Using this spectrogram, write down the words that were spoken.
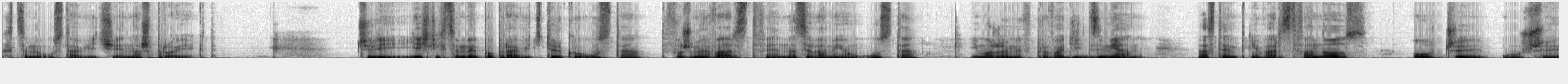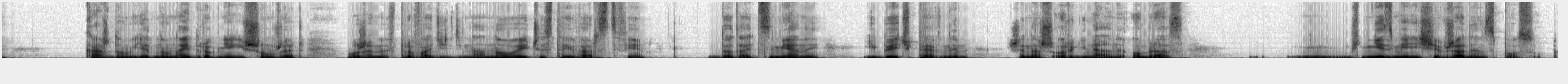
chcemy ustawić nasz projekt. Czyli jeśli chcemy poprawić tylko usta, tworzymy warstwę, nazywamy ją usta i możemy wprowadzić zmiany. Następnie warstwa nos, oczy, uszy. Każdą jedną najdrobniejszą rzecz możemy wprowadzić na nowej czystej warstwie, dodać zmiany i być pewnym, że nasz oryginalny obraz nie zmieni się w żaden sposób.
